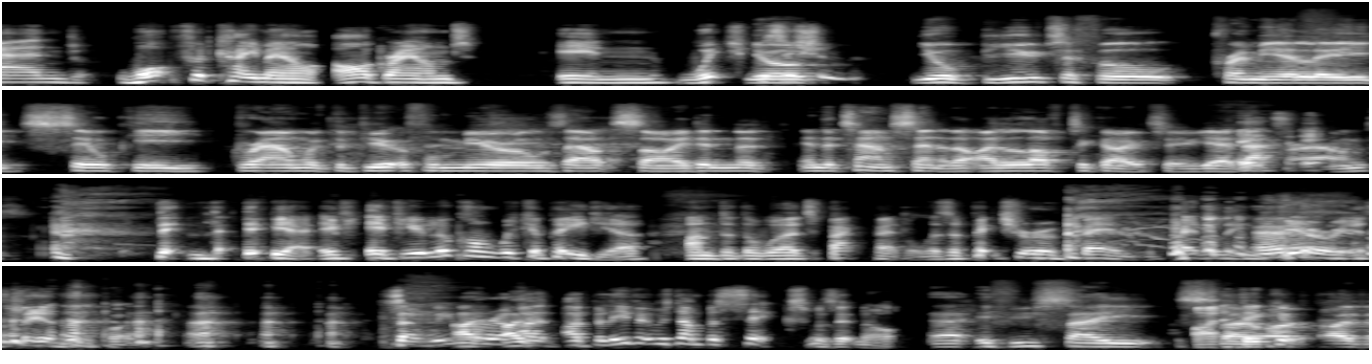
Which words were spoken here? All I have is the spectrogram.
and Watford came out our ground in which Your- position? Your beautiful Premier League silky ground with the beautiful murals outside in the in the town centre that I love to go to. Yeah, that it- ground. Th- yeah, if if you look on Wikipedia under the words backpedal, there's a picture of Ben pedaling furiously at this point. So we were, I- I, I, believe it was number six, was it not? Uh, if you say so, I think it- I,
